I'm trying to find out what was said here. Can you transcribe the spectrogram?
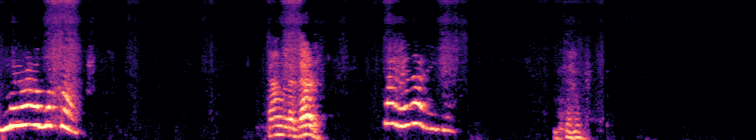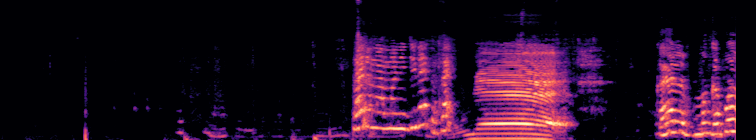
मला बघा चांगलं झाड. काय मग गप्पा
